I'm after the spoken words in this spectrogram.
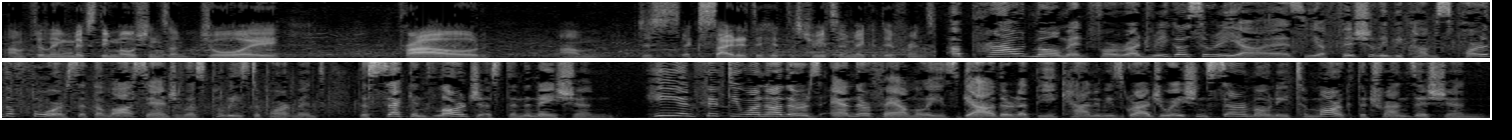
I'm feeling mixed emotions. I'm joy, proud, I'm just excited to hit the streets and make a difference. A proud moment for Rodrigo Soria as he officially becomes part of the force at the Los Angeles Police Department, the second largest in the nation. He and 51 others and their families gathered at the Academy's graduation ceremony to mark the transition.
